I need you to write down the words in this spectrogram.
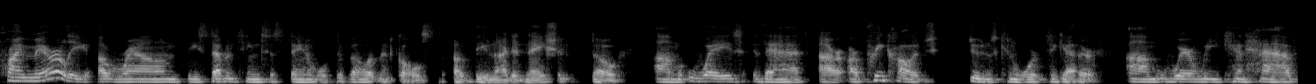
primarily around the 17 Sustainable Development Goals of the United Nations. So, um, ways that our, our pre college students can work together, um, where we can have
